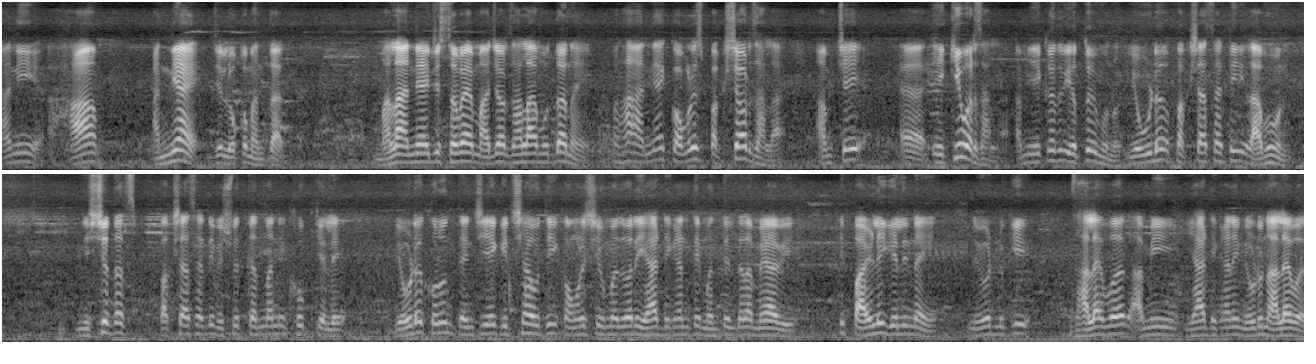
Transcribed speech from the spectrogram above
आणि हा अन्याय जे लोक म्हणतात मला अन्यायाची सवय माझ्यावर झाला हा मुद्दा नाही पण हा अन्याय काँग्रेस पक्षावर झाला आमचे एकीवर झाला. आम्ही एकत्र येतोय म्हणून. एवढं पक्षासाठी राबवून निश्चितच पक्षासाठी विश्वित कदमांनी खूप केले. एवढं करून त्यांची एक इच्छा होती काँग्रेसची उमेदवारी ह्या ठिकाणी ते म्हणतील त्याला मिळावी. ती पाळली गेली नाही. निवडणुकी झाल्यावर आम्ही ह्या ठिकाणी निवडून आल्यावर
